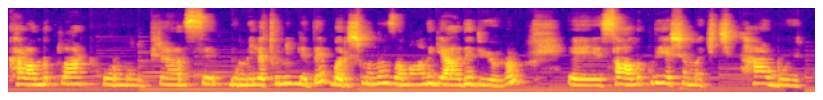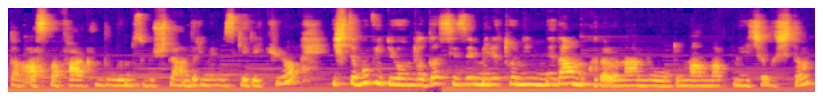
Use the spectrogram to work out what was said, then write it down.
Karanlıklar hormonu prensi bu melatoninle de barışmanın zamanı geldi diyorum. Sağlıklı yaşamak için her boyutta aslında farkındalığımızı güçlendirmemiz gerekiyor. İşte bu videomda da size melatonin neden bu kadar önemli olduğunu anlatmaya çalıştım.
